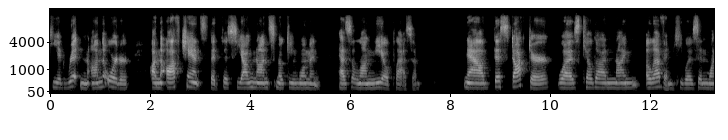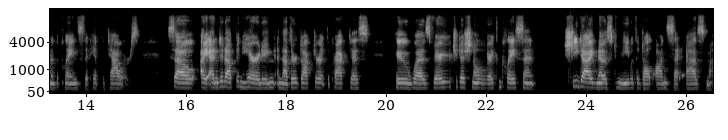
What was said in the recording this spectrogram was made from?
he had written on the order on the off chance that this young non smoking woman has a lung neoplasm. Now, this doctor was killed on 9 11. He was in one of the planes that hit the towers. So I ended up inheriting another doctor at the practice who was very traditional, very complacent. She diagnosed me with adult onset asthma.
